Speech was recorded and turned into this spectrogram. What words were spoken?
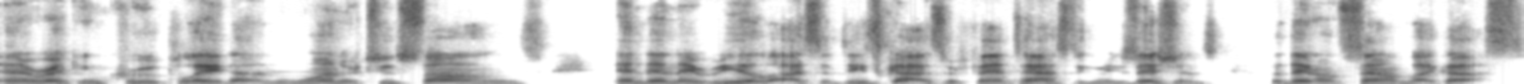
and the Wrecking Crew played on one or two songs. And then they realized that these guys are fantastic musicians, but they don't sound like us.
